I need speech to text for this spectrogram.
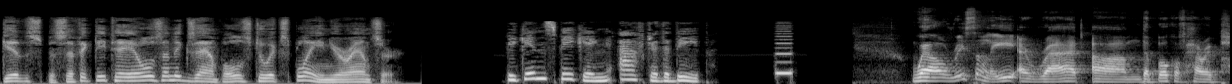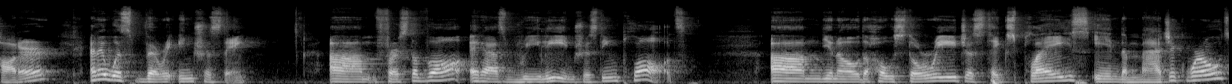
Give specific details and examples to explain your answer. Begin speaking after the beep. Well, recently I read um, the book of Harry Potter, and it was very interesting. Um, first of all, it has really interesting plots. Um, you know, the whole story just takes place in the magic world,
